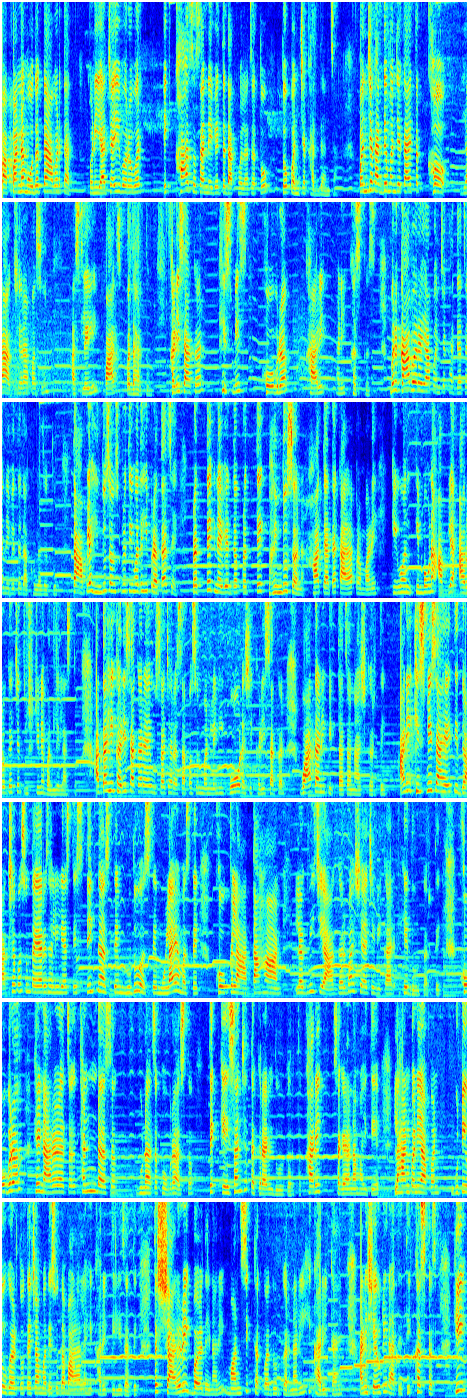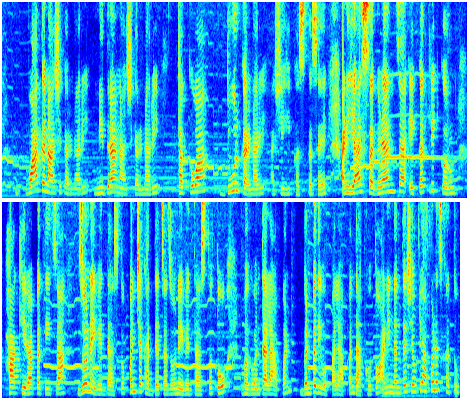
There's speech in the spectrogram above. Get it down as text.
बाप्पांना मोदक तर आवडतात पण याच्याही बरोबर एक खास असा नैवेद्य दाखवला जातो तो पंचखाद्यांचा. पंचखाद्य म्हणजे काय? तर ख या अक्षरापासून असलेली पाच पदार्थ. खडीसाखर खिसमिस खोबरं खारी आणि खसखस. बरं का बरं या पंचखाद्याचा नैवेद्य दाखवला जातो? तर आपल्या हिंदू संस्कृतीमध्ये ही प्रथाच आहे. प्रत्येक नैवेद्य प्रत्येक हिंदू सण हा त्या त्या काळाप्रमाणे किंवा किंबहुना आपल्या आरोग्याच्या दृष्टीने बनलेला असतो. आता ही खडीसाखर आहे उसाच्या रसापासून बनलेली गोड अशी खडीसाखर वात आणि पित्ताचा नाश करते. आणि किसमिस आहे ती द्राक्षापासून तयार झालेली असते स्निग्ध असते मृदू असते मुलायम असते खोकला तहान लघवीची आग गर्भाशयाचे विकार हे दूर करते. खोबरं हे नारळाचं थंड असं गुणाचं खोबरं असतं. ते केसांच्या तक्रारी दूर करतं. खारीक सगळ्यांना माहिती आहे. लहानपणी आपण गुटी उघडतो त्याच्यामध्ये सुद्धा बाळाला ही खारीक दिली जाते. तर शारीरिक बळ देणारी मानसिक थकवा दूर करणारी ही खारीक आहे. आणि शेवटी राहते ती खसखस. ही वात नाश करणारी निद्रा नाश करणारी थकवा दूर करणारी अशी ही खसखस आहे. आणि या सगळ्यांचा एकत्रित करून हा खिरापतीचा जो नैवेद्य असतो पंचखाद्याचा जो नैवेद्य असतो तो भगवंताला आपण गणपती बाप्पाला आपण दाखवतो आणि नंतर शेवटी आपणच खातो.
